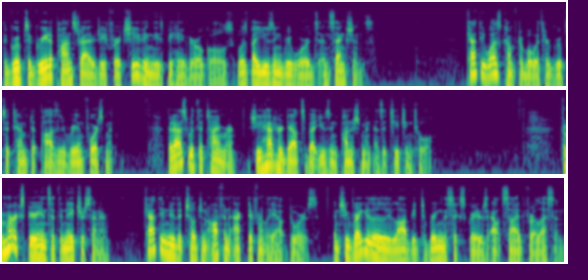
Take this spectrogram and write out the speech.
The group's agreed upon strategy for achieving these behavioral goals was by using rewards and sanctions. Kathy was comfortable with her group's attempt at positive reinforcement, but as with the timer, she had her doubts about using punishment as a teaching tool. From her experience at the Nature Center, Kathy knew that children often act differently outdoors, and she regularly lobbied to bring the sixth graders outside for a lesson.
